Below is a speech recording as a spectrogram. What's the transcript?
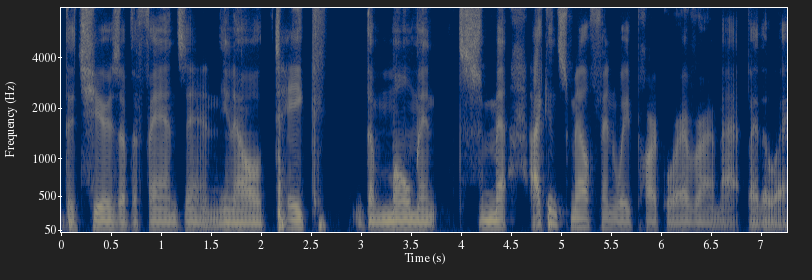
the cheers of the fans in, you know, take the moment, smell. I can smell Fenway Park wherever I'm at, by the way.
